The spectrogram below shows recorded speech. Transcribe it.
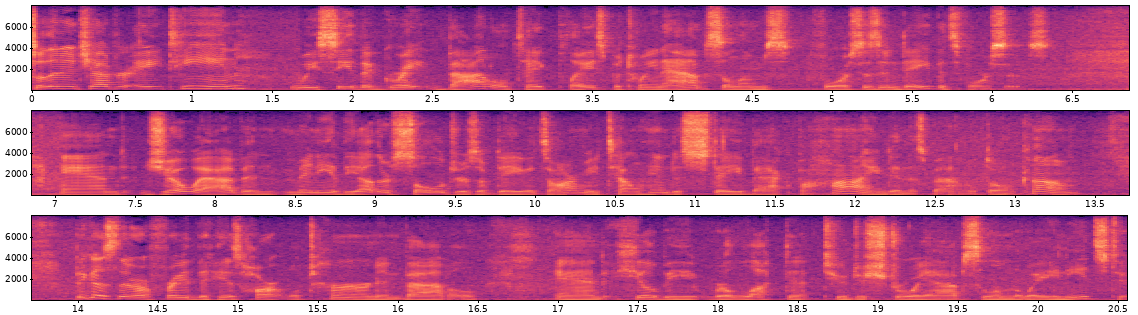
So then in chapter 18, we see the great battle take place between Absalom's forces and David's forces. And Joab and many of the other soldiers of David's army tell him to stay back behind in this battle. Don't come because they're afraid that his heart will turn in battle and he'll be reluctant to destroy Absalom the way he needs to.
